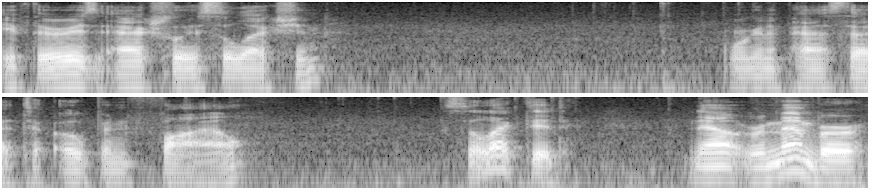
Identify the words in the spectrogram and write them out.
if there is actually a selection, we're going to pass that to open file selected. Now remember,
